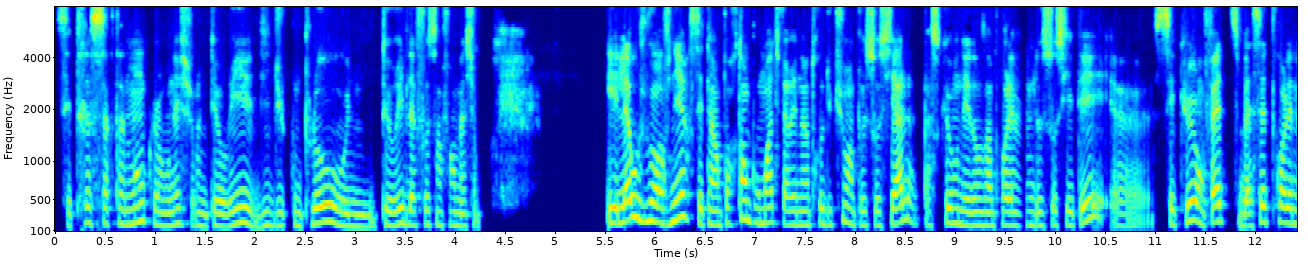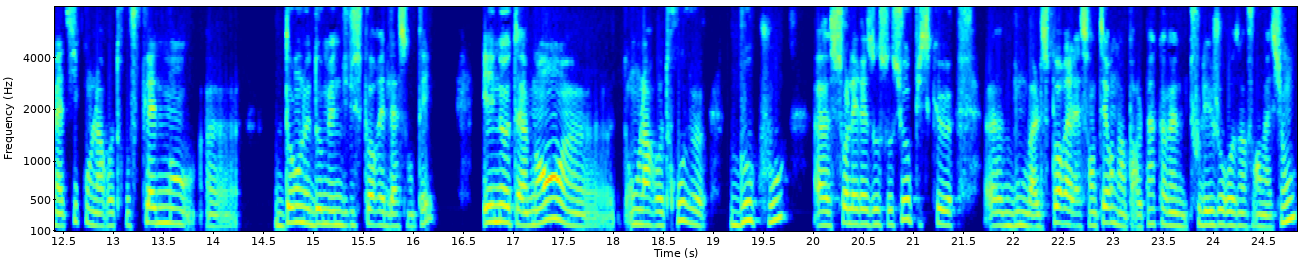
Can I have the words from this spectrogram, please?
c'est très certainement qu'on est sur une théorie dite du complot ou une théorie de la fausse information. Et là où je veux en venir, c'était important pour moi de faire une introduction un peu sociale parce qu'on est dans un problème de société. Euh, c'est que en fait, bah, cette problématique, on la retrouve pleinement euh, dans le domaine du sport et de la santé, et notamment, euh, on la retrouve beaucoup euh, sur les réseaux sociaux puisque euh, bon bah le sport et la santé, on n'en parle pas quand même tous les jours aux informations,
